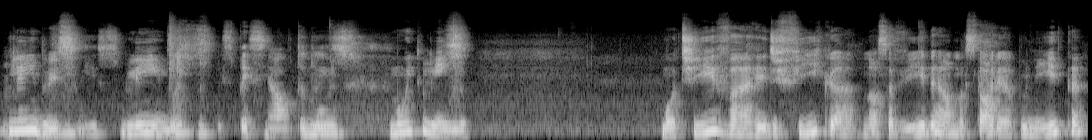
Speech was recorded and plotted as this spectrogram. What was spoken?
Lindo isso. Isso. Lindo. Muito especial tudo Muito. isso. Muito lindo. Motiva, edifica nossa vida, é uma história bonita,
